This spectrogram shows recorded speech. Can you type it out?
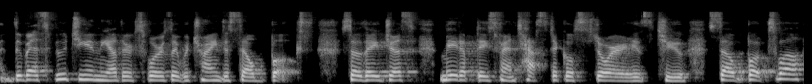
the Vespucci and the other explorers, they were trying to sell books. So they just made up these fantastical stories to sell books. Well,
